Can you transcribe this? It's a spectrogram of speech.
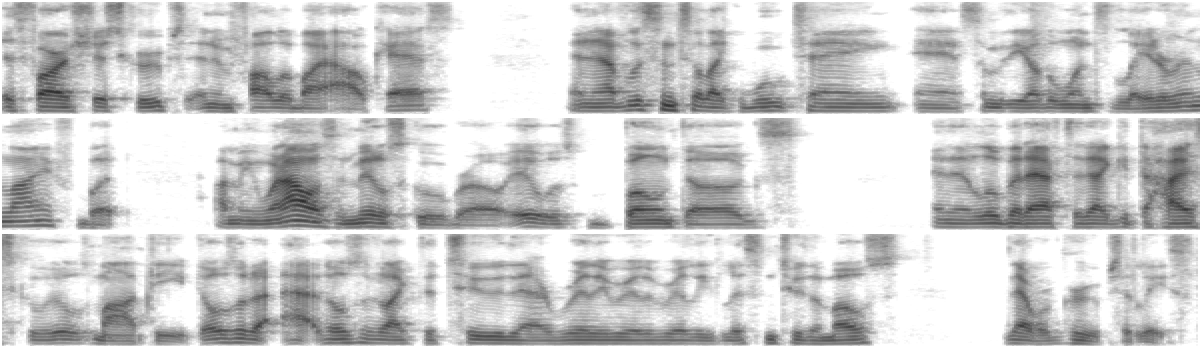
as far as just groups, and then followed by Outkast. And I've listened to like Wu Tang and some of the other ones later in life, but I mean, when I was in middle school, bro, it was Bone Thugs, and then a little bit after that, get to high school, it was Mobb Deep. Those are the those are like the two that I really, really, really listened to the most. That were groups, at least.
